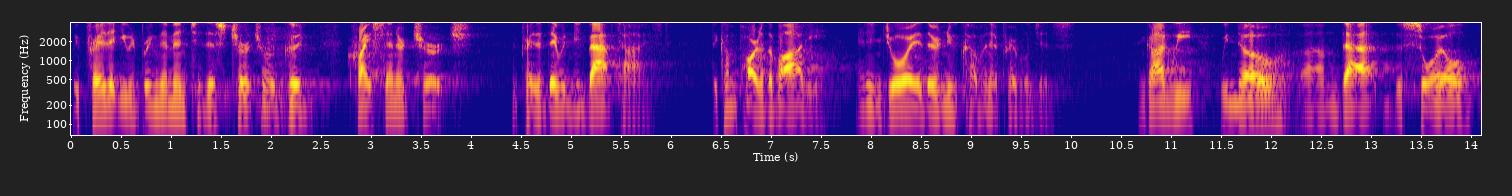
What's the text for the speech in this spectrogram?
We pray that you would bring them into this church or a good Christ centered church. We pray that they would be baptized, become part of the body, and enjoy their new covenant privileges. And God, we, we know um, that the soil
